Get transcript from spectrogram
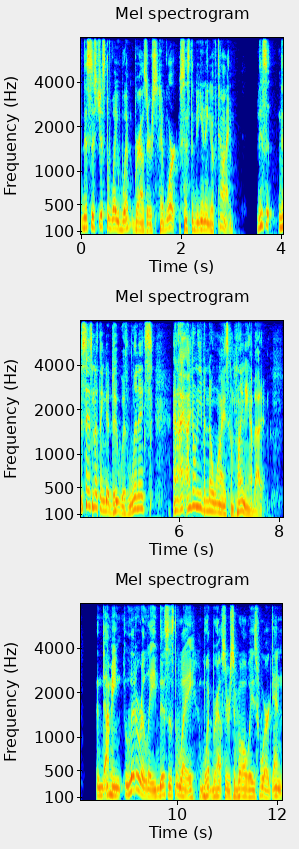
This is just the way web browsers have worked since the beginning of time. This, this has nothing to do with Linux, and I, I don't even know why he's complaining about it. I mean, literally, this is the way web browsers have always worked. And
